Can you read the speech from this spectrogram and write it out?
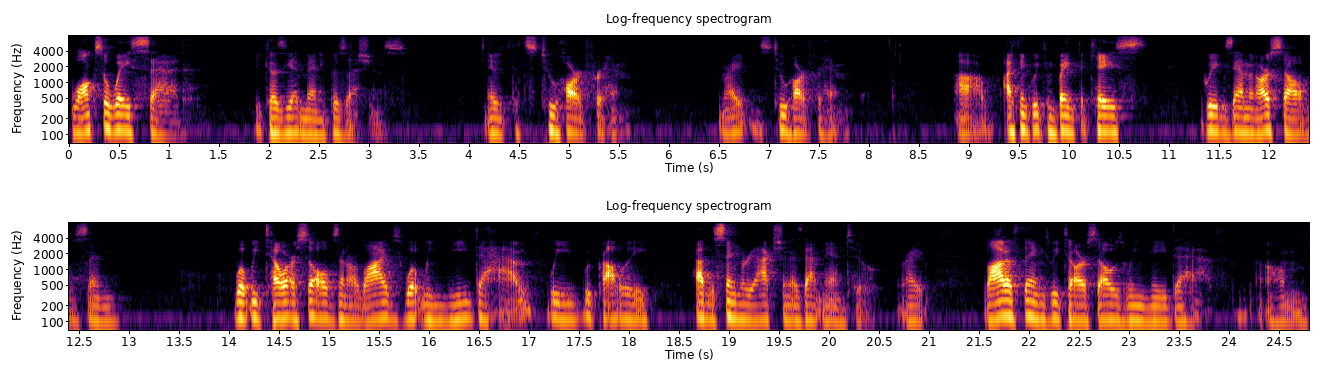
walks away sad because he had many possessions. it's too hard for him, right? It's too hard for him. Uh, I think we can make the case if we examine ourselves and what we tell ourselves in our lives, what we need to have, we would probably have the same reaction as that man, too, right? A lot of things we tell ourselves we need to have. Um,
